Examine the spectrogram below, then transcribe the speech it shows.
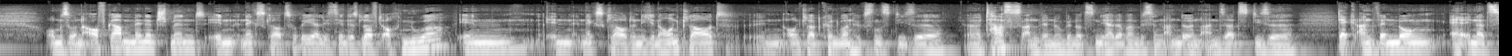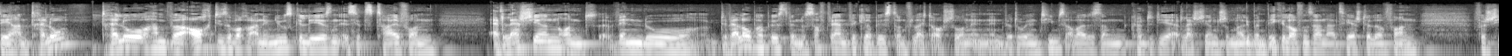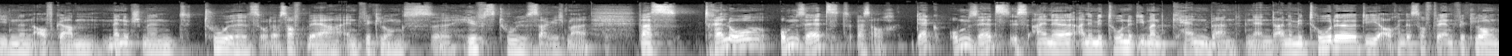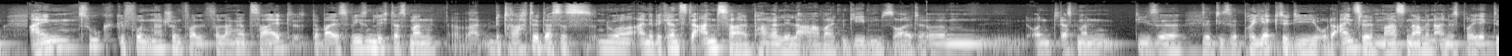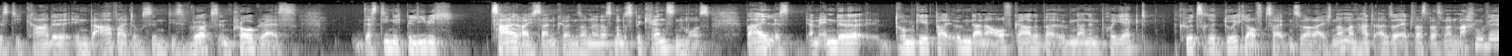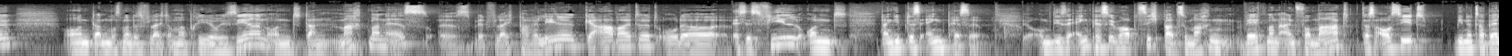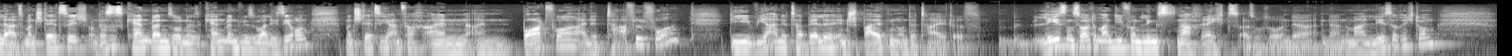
um so ein Aufgabenmanagement in Nextcloud zu realisieren. Das läuft auch nur in, in Nextcloud und nicht in OwnCloud. In OwnCloud könnte man höchstens diese äh, Tasks-Anwendung benutzen. Die hat aber ein bisschen einen anderen Ansatz. Diese Deck-Anwendung erinnert sehr an Trello. Trello haben wir auch diese Woche an den News gelesen, ist jetzt Teil von Atlassian und wenn du Developer bist, wenn du Softwareentwickler bist und vielleicht auch schon in, in virtuellen Teams arbeitest, dann könnte dir Atlassian schon mal über den Weg gelaufen sein als Hersteller von verschiedenen Aufgabenmanagement-Tools oder Softwareentwicklungshilfstools, sage ich mal. Was Trello umsetzt, was auch Deck umsetzt, ist eine, eine Methode, die man Kanban nennt. Eine Methode, die auch in der Softwareentwicklung Einzug gefunden hat, schon vor, vor langer Zeit. Dabei ist wesentlich, dass man äh, betrachtet, dass es nur eine begrenzte Anzahl paralleler Arbeiten geben sollte. Ähm, und dass man diese, diese Projekte, die oder Einzelmaßnahmen eines Projektes, die gerade in Bearbeitung sind, diese Works in Progress, dass die nicht beliebig zahlreich sein können, sondern dass man das begrenzen muss, weil es am Ende darum geht, bei irgendeiner Aufgabe, bei irgendeinem Projekt kürzere Durchlaufzeiten zu erreichen. Ne? Man hat also etwas, was man machen will und dann muss man das vielleicht auch mal priorisieren und dann macht man es. Es wird vielleicht parallel gearbeitet oder es ist viel und dann gibt es Engpässe. Um diese Engpässe überhaupt sichtbar zu machen, wählt man ein Format, das aussieht wie eine Tabelle. Also man stellt sich, und das ist Kanban, so eine Kanban-Visualisierung, man stellt sich einfach ein, ein Board vor, eine Tafel vor, die wie eine Tabelle in Spalten unterteilt ist. Lesen sollte man die von links nach rechts, also so in der, in der normalen Leserichtung.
